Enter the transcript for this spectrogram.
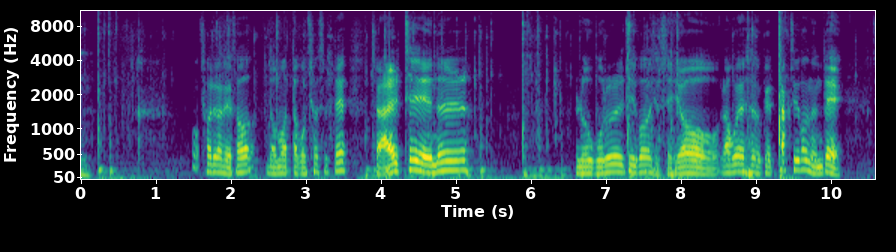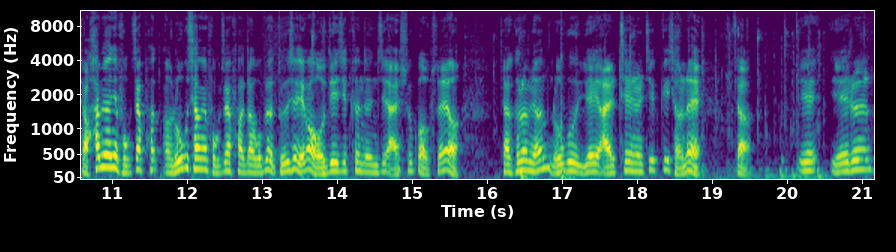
음, 처리가 돼서 넘어왔다고 쳤을 때 자, Alt N을 로고를 찍어 주세요. 라고 해서 이렇게 딱 찍었는데 자 화면이 복잡하 어, 로고 창이 복잡하다 보면 도대체 얘가 어디에 찍혔는지 알 수가 없어요. 자 그러면 로고 얘 Alt N을 찍기 전에 자 얘, 얘를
